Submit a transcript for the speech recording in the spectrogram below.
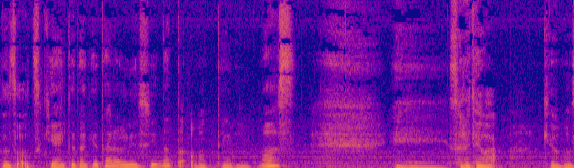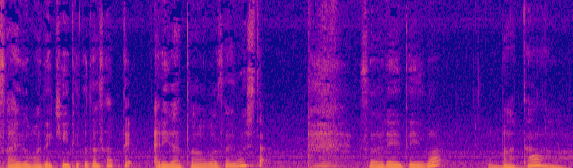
どうぞお付き合いいただけたら嬉しいなと思っております、え、それでは今日も最後まで聞いてくださってありがとうございましたそれではまた。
